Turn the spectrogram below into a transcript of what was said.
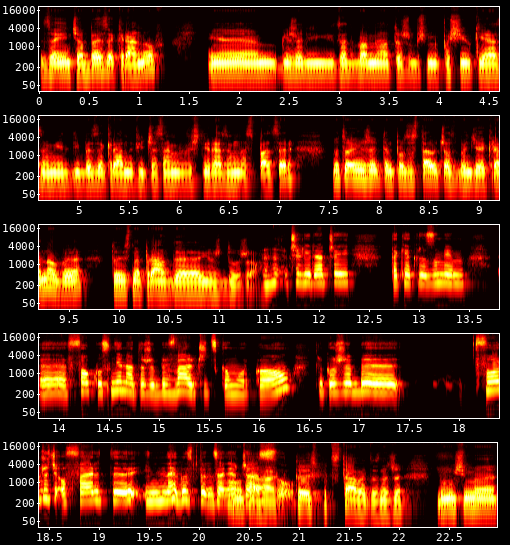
zajęcia bez ekranów, jeżeli zadbamy o to, żebyśmy posiłki razem jedli bez ekranów i czasami wyszli razem na spacer, no to jeżeli ten pozostały czas będzie ekranowy, to jest naprawdę już dużo. Mhm, czyli raczej, tak jak rozumiem, e, fokus nie na to, żeby walczyć z komórką, tylko żeby tworzyć oferty innego spędzania no czasu. Tak, to jest podstawa. To znaczy, my musimy,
